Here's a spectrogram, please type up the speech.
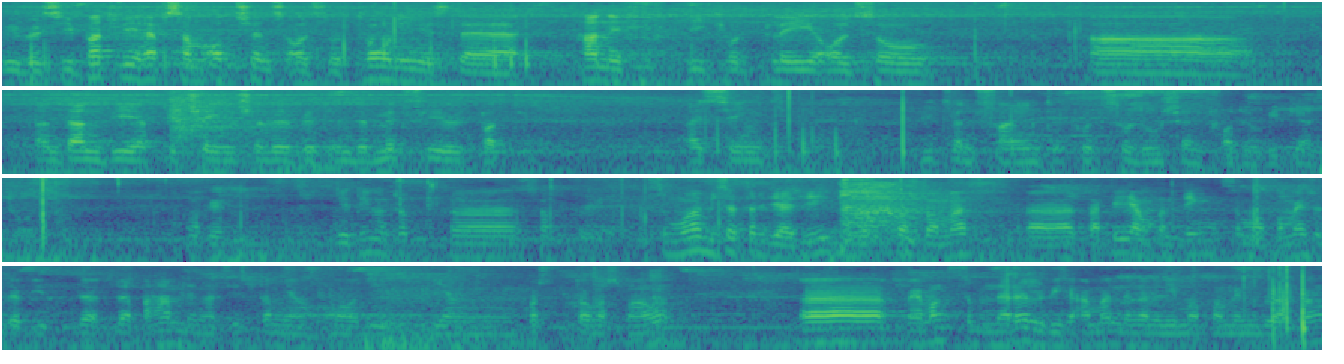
We will see, but we have some options also. Tony is there. Hanif he could play also, uh, and then we have to change a little bit in the midfield. But I think we can find a good solution for the weekend also. Oke, jadi untuk sem- semua bisa terjadi menurut Coach Thomas, eh, tapi yang penting semua pemain sudah, sudah, sudah paham dengan sistem yang mau di, yang Coach Thomas mau. Eh, memang sebenarnya lebih aman dengan lima pemain belakang,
